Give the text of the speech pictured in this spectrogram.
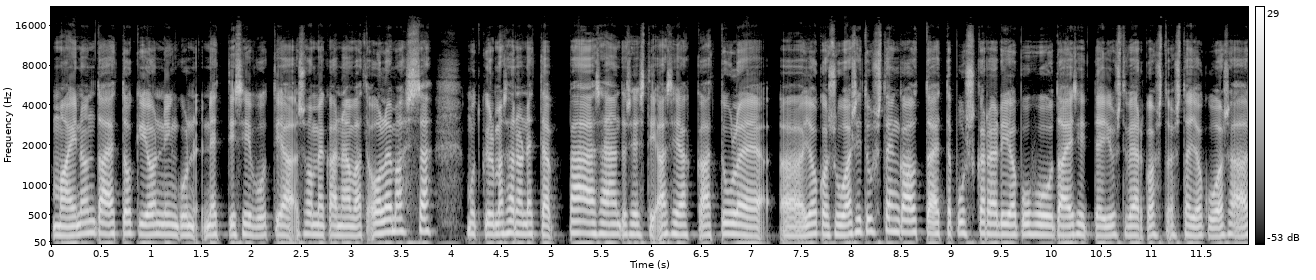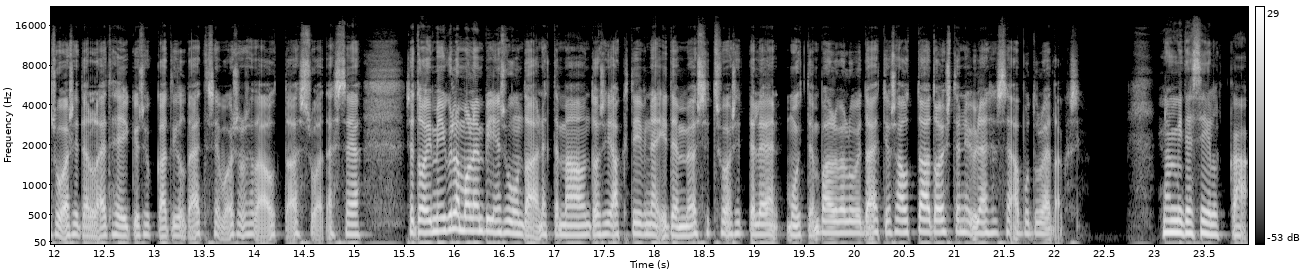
mainontaa, että toki on niin kuin nettisivut ja somekanavat olemassa, mutta kyllä mä sanon, että pääsääntöisesti asiakkaat tulee joko suositusten kautta, että puskaradio puhuu, tai sitten just verkostosta joku osaa suositella, että hei kysy Katilta, että se voisi osata auttaa sua tässä. Ja se toimii kyllä molempiin suuntaan, että mä oon tosi aktiivinen itse myös sit suositteleen muiden palveluita, että jos auttaa toista, niin yleensä se apu tulee takaisin. No miten Silkka,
